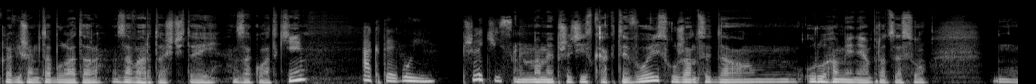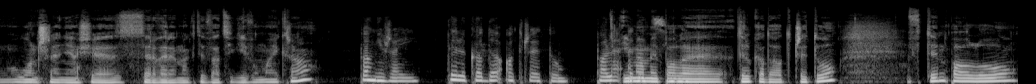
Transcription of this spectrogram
klawiszem tabulator zawartość tej zakładki. Aktywuj. Przycisk. Mamy przycisk aktywuj służący do uruchomienia procesu łączenia się z serwerem aktywacji GW Micro. Poniżej. Tylko do odczytu. Pole I edycji. mamy pole tylko do odczytu. W tym polu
